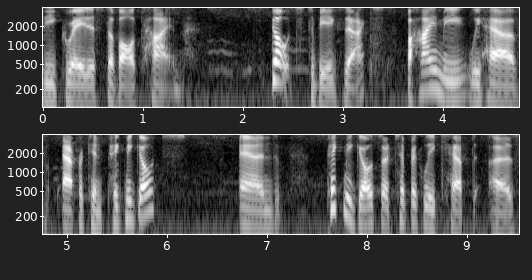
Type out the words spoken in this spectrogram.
the greatest of all time. Goats, to be exact. Behind me, we have African pygmy goats. And pygmy goats are typically kept as,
